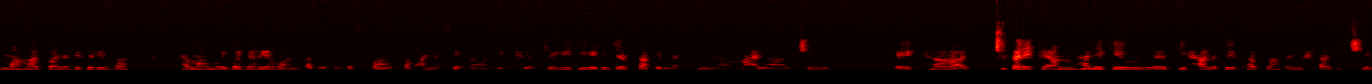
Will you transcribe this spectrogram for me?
ما هاد بانا بدريفا تمام وي بقريبان طبيعي بس طبعا نسيت ما في شيء جيدي هذه جلسات النفسية علاج ك شو طريقة أم هذيك في حالة كابتن محتاج شيء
